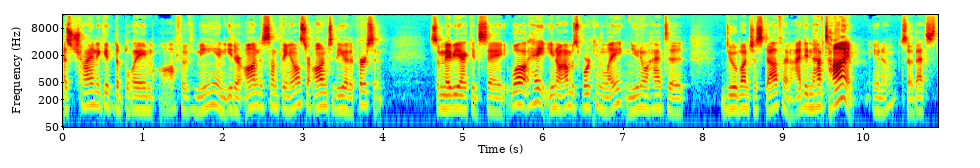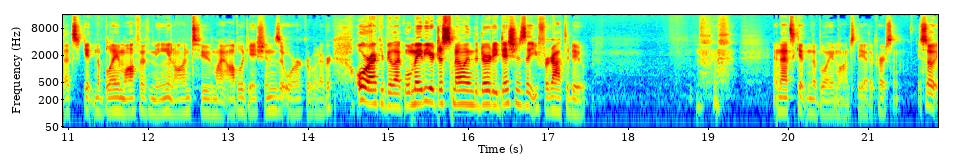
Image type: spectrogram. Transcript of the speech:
as trying to get the blame off of me and either onto something else or onto the other person. So maybe I could say, well, hey, you know, I was working late and you know I had to do a bunch of stuff and I didn't have time, you know? So that's that's getting the blame off of me and onto my obligations at work or whatever. Or I could be like, "Well, maybe you're just smelling the dirty dishes that you forgot to do." and that's getting the blame onto the other person. So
